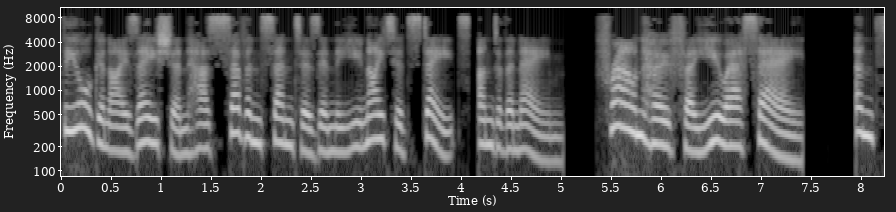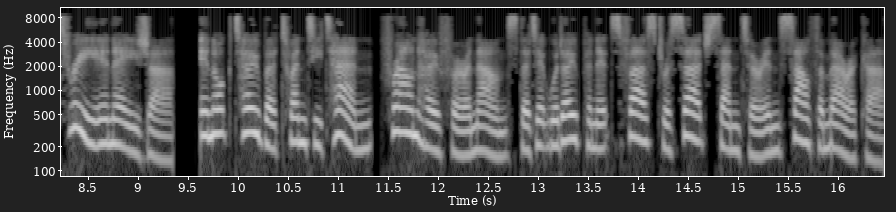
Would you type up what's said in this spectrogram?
The organization has seven centers in the United States, under the name Fraunhofer USA and three in Asia. In October 2010, Fraunhofer announced that it would open its first research center in South America.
